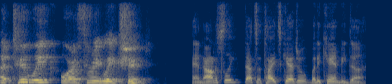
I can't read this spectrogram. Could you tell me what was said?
a two week, or a three week shoot. And honestly, that's a tight schedule, but it can be done.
